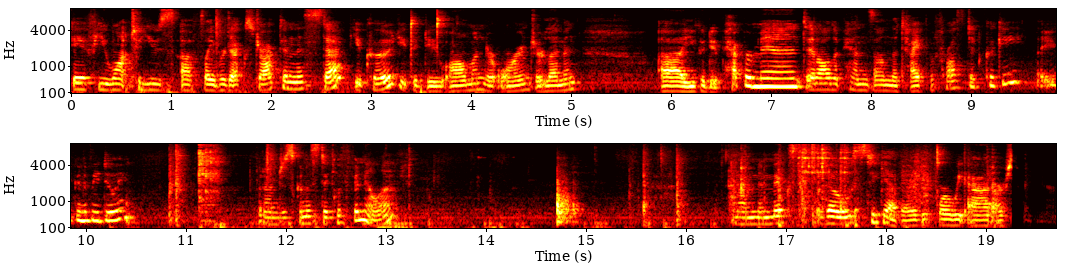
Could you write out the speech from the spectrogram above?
If you want to use a flavored extract in this step, you could. You could do almond or orange or lemon. Uh, you could do peppermint. It all depends on the type of frosted cookie that you're going to be doing. But I'm just going to stick with vanilla. And I'm going to mix those together before we add our sweetener.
